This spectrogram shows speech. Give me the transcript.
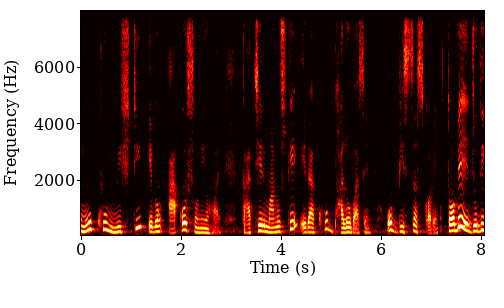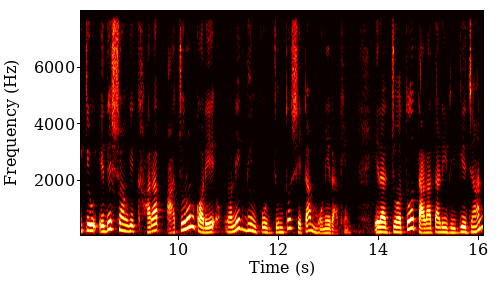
মুখ খুব মিষ্টি এবং আকর্ষণীয় হয়। কাছের মানুষকে এরা খুব ভালোবাসেন। ও বিশ্বাস করেন। তবে যদি কেউ এদের সঙ্গে খারাপ আচরণ করে, অনেক দিন পর্যন্ত সেটা মনে রাখেন। এরা যত তাড়াতাড়ি রেগে যান,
